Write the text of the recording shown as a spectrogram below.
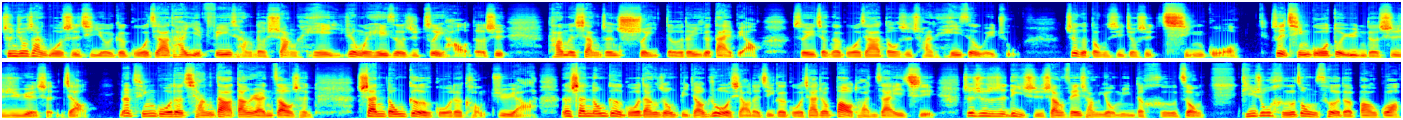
春秋战国时期，有一个国家，它也非常的上黑，认为黑色是最好的，是他们象征水德的一个代表，所以整个国家都是穿黑色为主。这个东西就是秦国，所以秦国对应的是日月神教。那秦国的强大当然造成山东各国的恐惧啊。那山东各国当中比较弱小的几个国家就抱团在一起，这就是历史上非常有名的合纵。提出合纵策的包括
